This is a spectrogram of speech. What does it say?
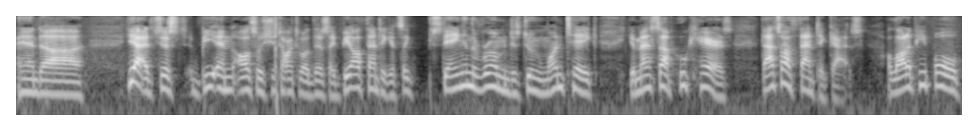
And uh yeah, it's just be and also she talked about this like be authentic. It's like staying in the room and just doing one take. You mess up, who cares? That's authentic, guys. A lot of people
